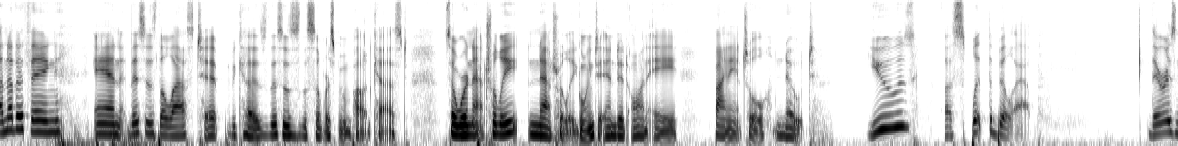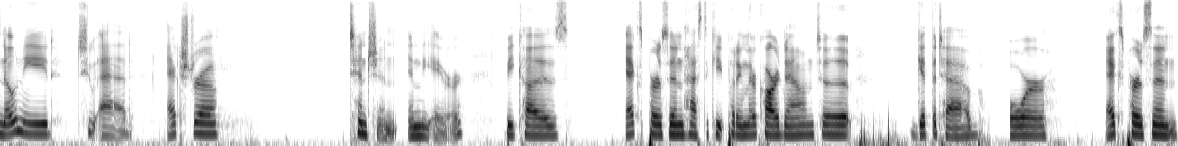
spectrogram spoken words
Another thing, and this is the last tip because this is the Silver Spoon podcast. So we're naturally, naturally going to end it on a financial note. Use a split the bill app there is no need to add extra tension in the air because X person has to keep putting their card down to get the tab, or X person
